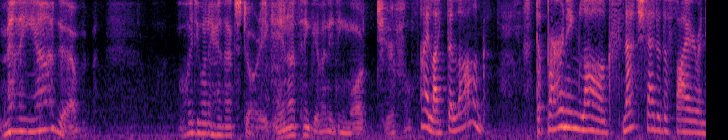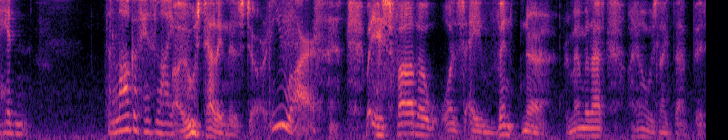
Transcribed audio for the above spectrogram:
Meliaga. Why do you want to hear that story? Can you not think of anything more cheerful? I like the log. The burning log snatched out of the fire and hidden. The log of his life. Uh, who's telling this story? You are. His father was a vintner. Remember that? I always liked that bit.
